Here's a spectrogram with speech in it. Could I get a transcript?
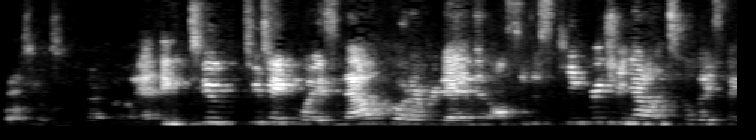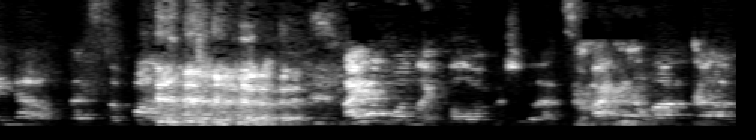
process. Definitely. I think two two takeaways. Now code every day, and then also just keep reaching out until they say no. That's the follow. I have one like follow up question to that. So I get a lot um,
